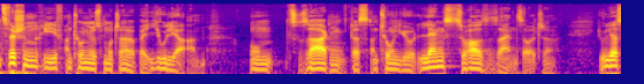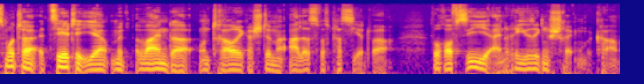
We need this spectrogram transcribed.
Inzwischen rief Antonios Mutter bei Julia an, um zu sagen, dass Antonio längst zu Hause sein sollte. Julias Mutter erzählte ihr mit weinender und trauriger Stimme alles, was passiert war worauf sie einen riesigen Schrecken bekam.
